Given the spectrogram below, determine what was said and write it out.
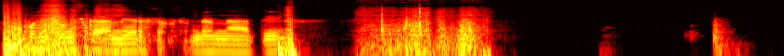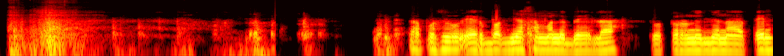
Tapos itong scanner, saksak na natin. Tapos yung airbag niya sa manabela, tuturunin natin.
